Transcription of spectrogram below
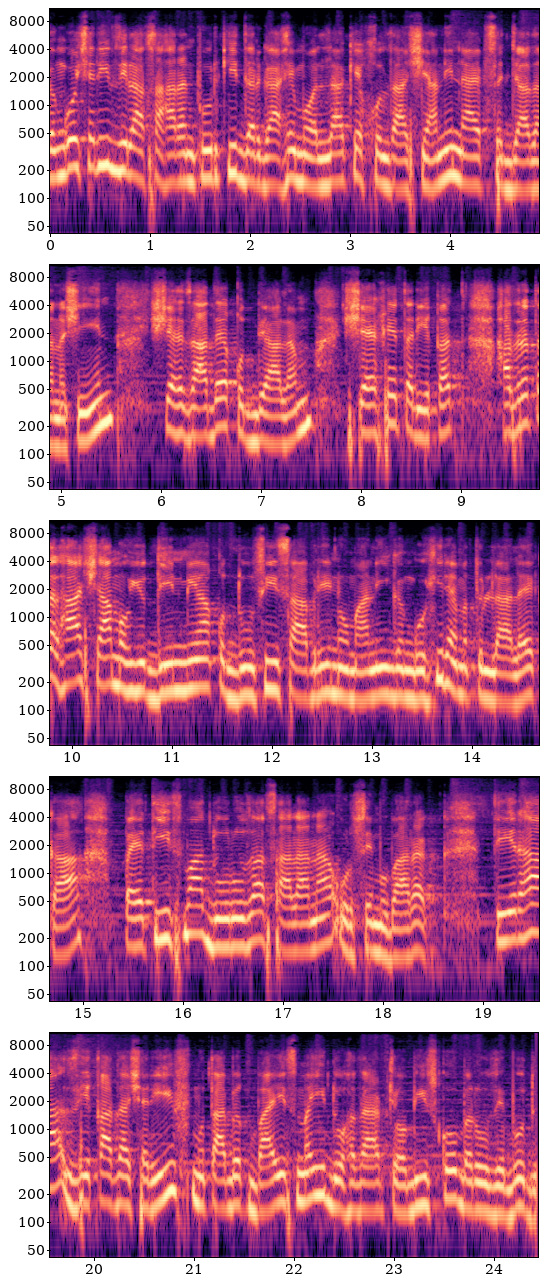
گنگو شریف ضلع سہارنپور کی درگاہ معلّہ کے خلداشیانی نائب سجادہ نشین، شہزادہ قطب عالم، شیخ طریقت، حضرت الحاظ شاہ محی الدین میاں قدوسی صابری نعمانی گنگوہی رحمۃ اللہ علیہ کا پینتیسواں دو روزہ سالانہ عرس مبارک۔ تیرہ ذیقادہ شریف مطابق بائیس مئی دو ہزار چوبیس کو بروز بدھ۔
